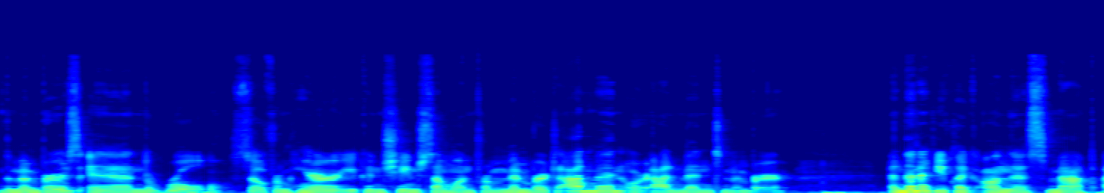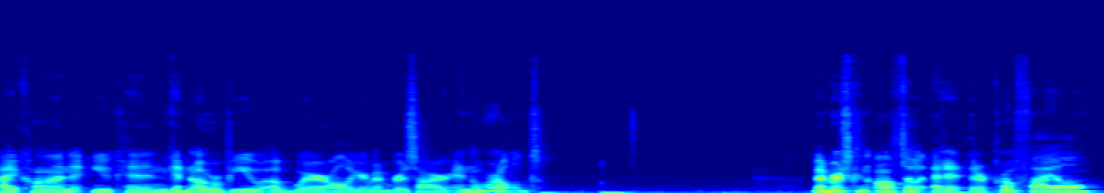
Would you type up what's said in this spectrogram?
the members and the role. So from here, you can change someone from member to admin or admin to member. And then if you click on this map icon, you can get an overview of where all your members are in the world. Members can also edit their profile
